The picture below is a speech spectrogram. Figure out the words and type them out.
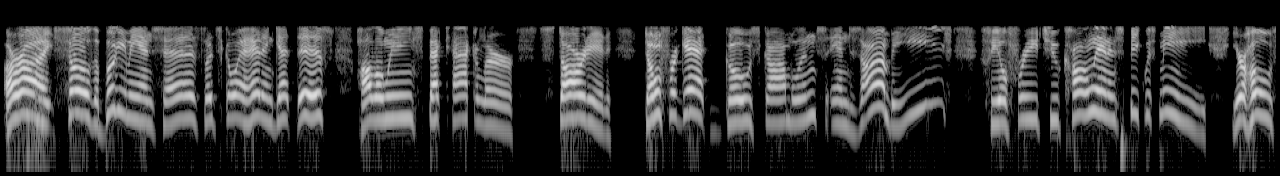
All right, so the boogeyman says, let's go ahead and get this Halloween spectacular started. Don't forget, ghosts, goblins, and zombies. Feel free to call in and speak with me, your host,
